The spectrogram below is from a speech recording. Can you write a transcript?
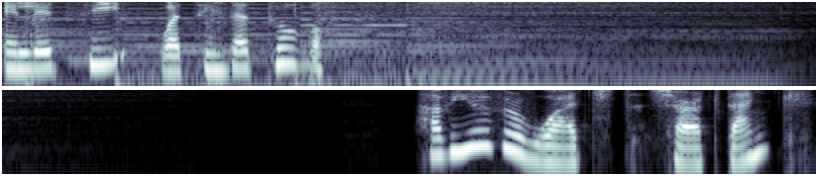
and let's see what's in that toolbox. Have you ever watched Shark Tank?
